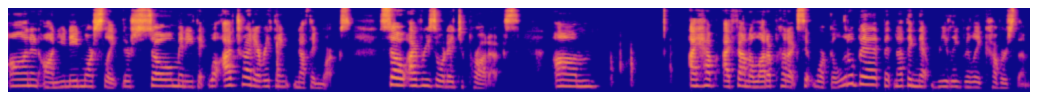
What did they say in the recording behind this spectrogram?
on and on. You need more sleep. There's so many things. Well, I've tried everything, nothing works. So I've resorted to products. Um, I have I found a lot of products that work a little bit, but nothing that really, really covers them.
